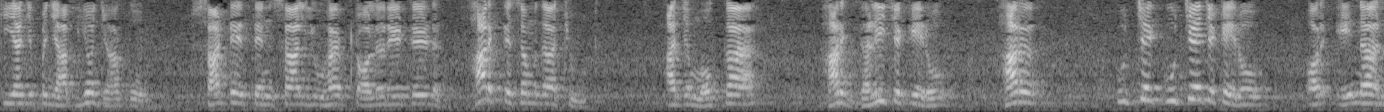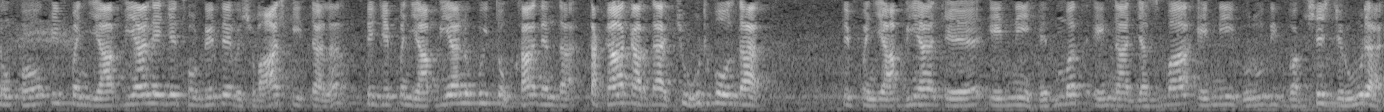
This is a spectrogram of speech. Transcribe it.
ਕਿ ਅੱਜ ਪੰਜਾਬੀਓ ਜਾਗੋ ਸਾਢੇ ਤਿੰਨ ਸਾਲ ਯੂ ਹੈਵ ਟੋਲਰੇਟਡ ਹਰ ਕਿਸਮ ਦਾ ਝੂਠ ਅੱਜ ਮੌਕਾ ਹੈ, ਹਰ ਗਲੀ ਚ ਘੇਰੋ ਹਰ ਉੱਚੇ ਕੂਚੇ ਚ ਘੇਰੋ ਔਰ ਇਹਨਾਂ ਨੂੰ ਕਹੋ ਕਿ ਪੰਜਾਬੀਆਂ ਨੇ ਜੇ ਤੁਹਾਡੇ ਤੇ ਵਿਸ਼ਵਾਸ ਕੀਤਾ ਨਾ, ਤੇ ਜੇ ਪੰਜਾਬੀਆਂ ਨੂੰ ਕੋਈ ਧੋਖਾ ਦਿੰਦਾ, ਧੱਕਾ ਕਰਦਾ, ਝੂਠ ਬੋਲਦਾ, ਤੇ ਪੰਜਾਬੀਆਂ 'ਚ ਇੰਨੀ ਹਿੰਮਤ, ਇੰਨਾ ਜਜ਼ਬਾ, ਇੰਨੀ ਗੁਰੂ ਦੀ ਬਖਸ਼ਿਸ਼ ਜ਼ਰੂਰ ਹੈ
